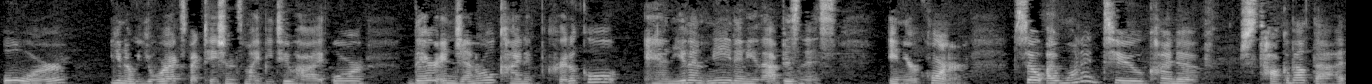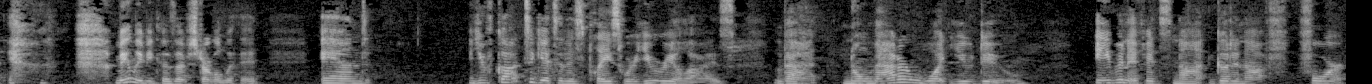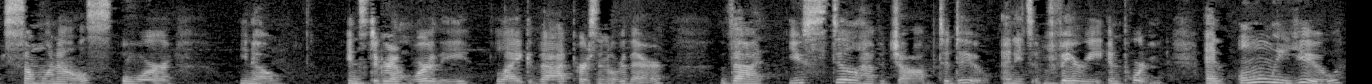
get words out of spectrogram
or you know your expectations might be too high or they're in general kind of critical and you didn't need any of that business in your corner. So i wanted to kind of just talk about that mainly because i've struggled with it. And you've got to get to this place where you realize that no matter what you do even if it's not good enough for someone else or you know Instagram worthy like that person over there, that you still have a job to do, and it's very important. And only you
